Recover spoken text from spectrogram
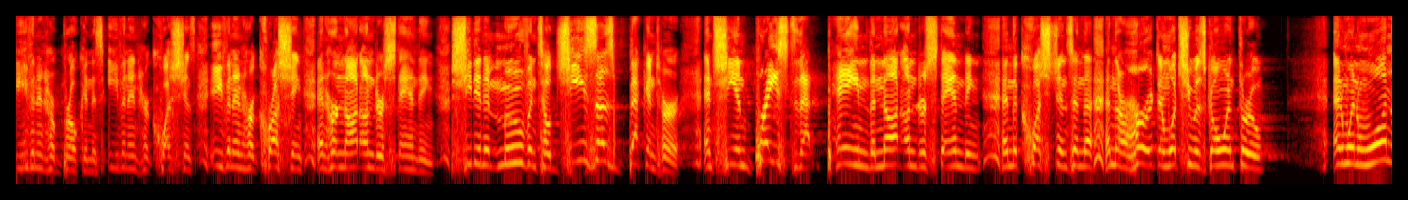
Even in her brokenness, even in her questions, even in her crushing and her not understanding. She didn't move until Jesus beckoned her and she embraced that pain, the not understanding, and the questions and the, and the hurt and what she was going through. And when one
